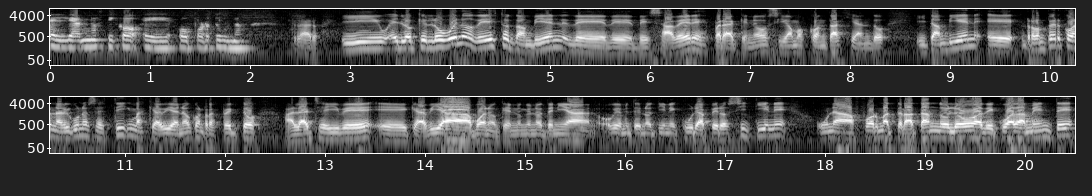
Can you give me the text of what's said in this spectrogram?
el diagnóstico eh, oportuno. Claro, y eh, lo que lo bueno de esto también de, saber es para que no sigamos contagiando y también eh, romper con algunos estigmas que había, ¿no? Con respecto al HIV, que había, bueno, que no, que no, tenía, obviamente no tiene cura, pero sí tiene una forma tratándolo adecuadamente,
